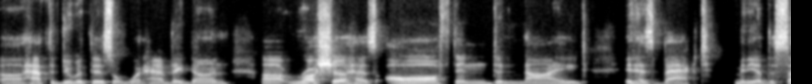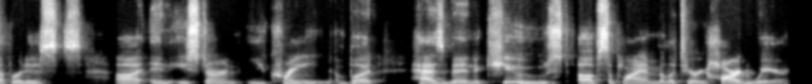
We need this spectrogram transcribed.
uh, have to do with this, or what have they done? Uh, Russia has often denied it has backed many of the separatists uh, in eastern Ukraine, but has been accused of supplying military hardware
